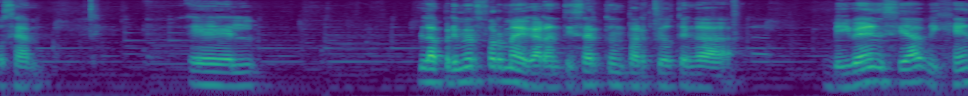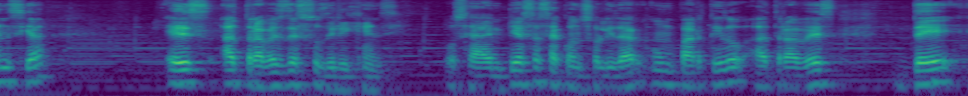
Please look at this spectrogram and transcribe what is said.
o sea, el, la primer forma de garantizar que un partido tenga vivencia, vigencia, es a través de su dirigencia. O sea, empiezas a consolidar un partido a través de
